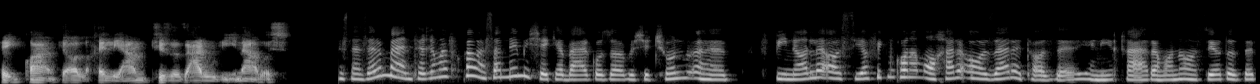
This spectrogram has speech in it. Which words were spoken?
فکر کنم که حالا خیلی هم چیز ضروری نباشه. از نظر منطقی من فکر کنم اصلا نمیشه که برگزار بشه چون فینال آسیا فکر می‌کنم آخر آذر تازه یعنی قهرمان آسیا تازه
